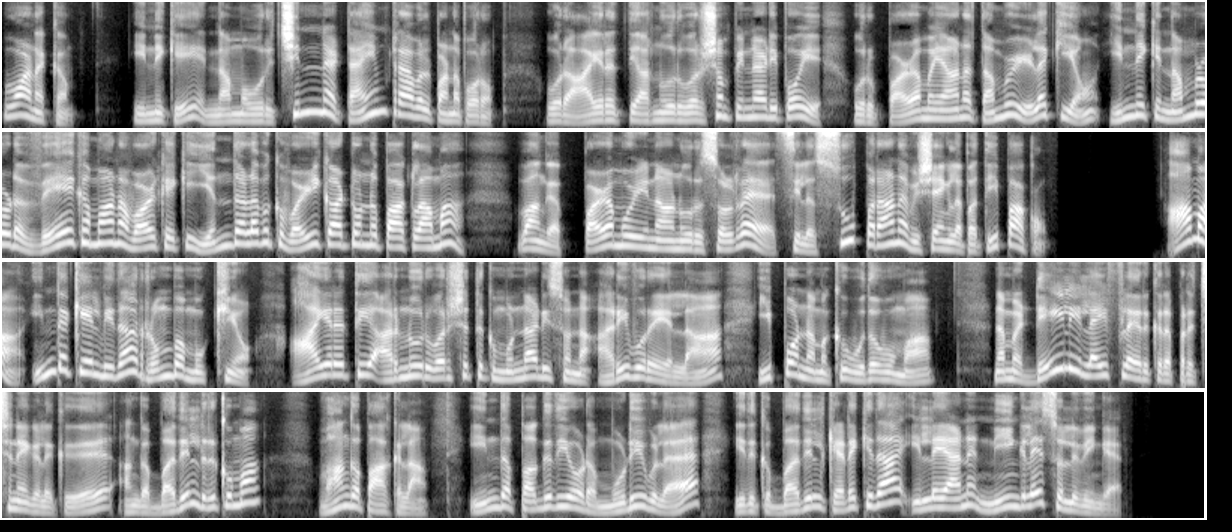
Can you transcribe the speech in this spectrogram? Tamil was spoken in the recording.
வணக்கம். இன்னைக்கு நம்ம ஒரு சின்ன டைம் டிராவல் பண்ண போறோம். ஒரு ஆயிரத்தி அறுநூறு வருஷம் பின்னாடி போய் ஒரு பழமையான தமிழ் இலக்கியம் இன்னைக்கு நம்மளோட வேகமான வாழ்க்கைக்கு எந்த அளவுக்கு வழிகாட்டும்னு பார்க்கலாமா? வாங்க பழமொழி நானூறு சொல்ற சில சூப்பரான விஷயங்களை பத்தி பார்க்கும். ஆமா இந்த கேள்விதான் ரொம்ப முக்கியம். ஆயிரத்தி அறுநூறு வருஷத்துக்கு முன்னாடி சொன்ன அறிவுரையெல்லாம் இப்போ நமக்கு உதவுமா? நம்ம டெய்லி லைஃப்ல இருக்கிற பிரச்சனைகளுக்கு அங்க பதில் இருக்குமா? வாங்க பார்க்கலாம். இந்த பகுதியோட முடிவுல இதுக்கு பதில் கிடைக்குதா இல்லையான்னு நீங்களே சொல்லுவீங்க.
